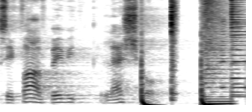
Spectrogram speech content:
685, baby. Let's go.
